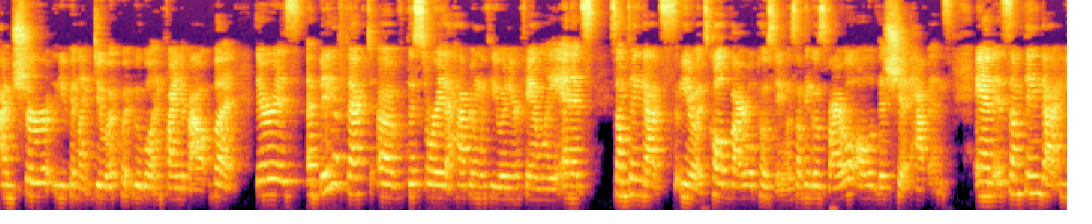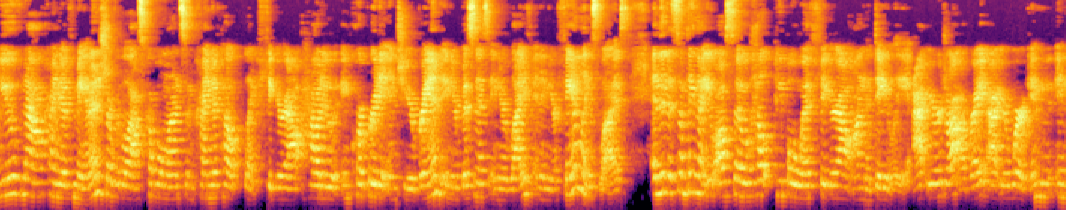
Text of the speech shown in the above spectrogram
I'm sure you can like do a quick Google and find about. But there is a big effect of the story that happened with you and your family, and it's something that's, you know, it's called viral posting. When something goes viral, all of this shit happens. And it's something that you've now kind of managed over the last couple months and kind of helped like figure out how to incorporate it into your brand, in your business, in your life, and in your family's lives. And then it's something that you also help people with figure out on the daily at your job, right? At your work, in, in,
